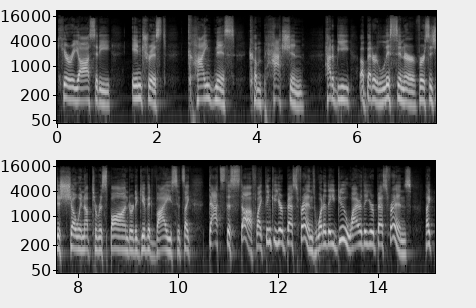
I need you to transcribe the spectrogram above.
curiosity, interest, kindness, compassion, how to be a better listener versus just showing up to respond or to give advice. It's like that's the stuff. Like think of your best friends. What do they do? Why are they your best friends? Like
